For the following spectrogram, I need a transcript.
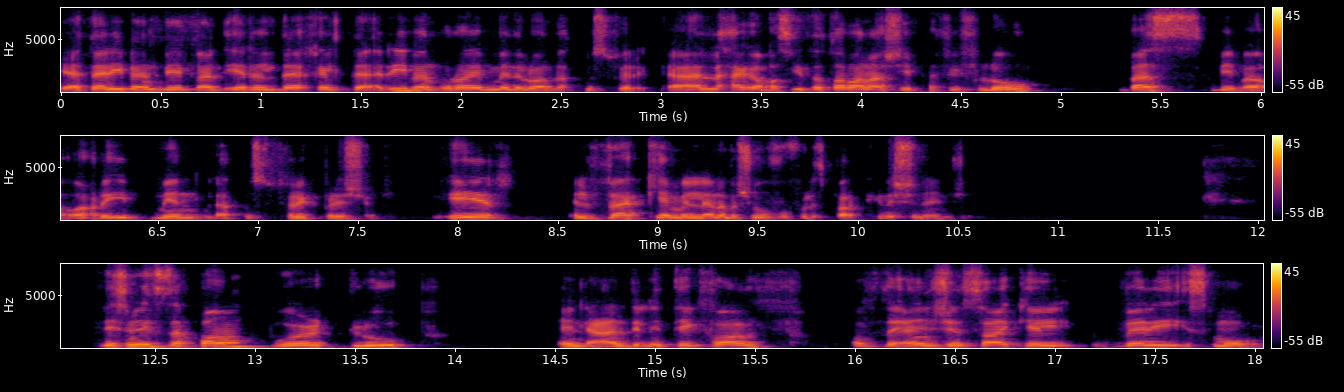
يعني تقريبا بيبقى ال air اللي داخل تقريبا قريب من ال 1 atmospheric. أقل حاجة بسيطة طبعا عشان يبقى فيه flow بس بيبقى قريب من ال atmospheric pressure غير ال vacuum اللي أنا بشوفه في ال spark ignition engine. This makes the pump work loop عند ال intake valve of the engine cycle very small.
